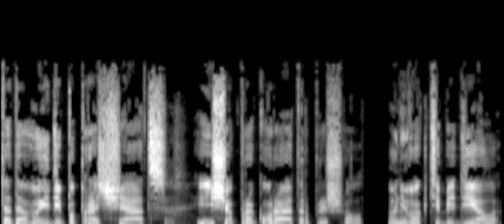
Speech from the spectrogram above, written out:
«Тогда выйди попрощаться. еще прокуратор пришел. У него к тебе дело».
